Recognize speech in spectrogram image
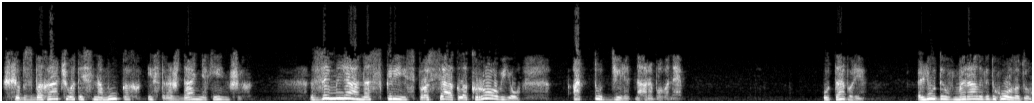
щоб збагачуватись на муках і стражданнях інших. Земля наскрізь просякла кров'ю, а тут ділять награбоване. У таборі люди вмирали від голоду,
